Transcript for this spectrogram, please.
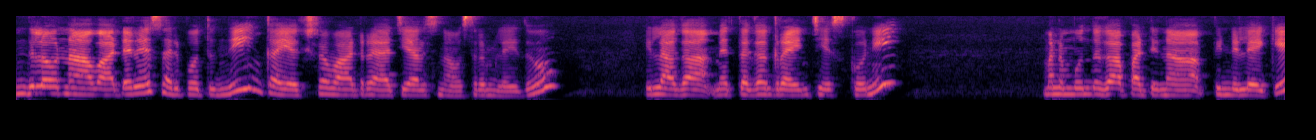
ఇందులో ఉన్న వాటరే సరిపోతుంది. ఇంకా ఎక్స్ట్రా వాటర్ యాడ్ చేయాల్సిన అవసరం లేదు. ఇలాగా మెత్తగా గ్రైండ్ చేసుకొని మనం ముందుగా పట్టిన పిండిలోకి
